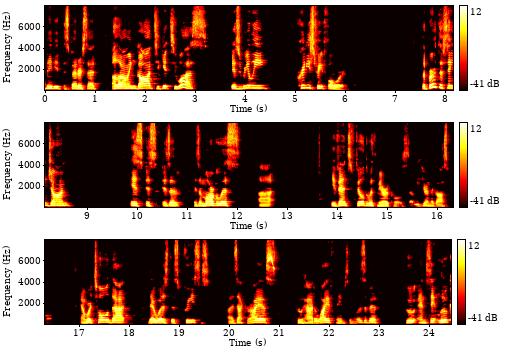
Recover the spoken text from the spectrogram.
maybe it's better said, allowing God to get to us, is really pretty straightforward. The birth of St. John is, is, is, a, is a marvelous uh, event filled with miracles that we hear in the gospel. And we're told that there was this priest, uh, Zacharias, who had a wife named St. Elizabeth, who, and St. Luke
